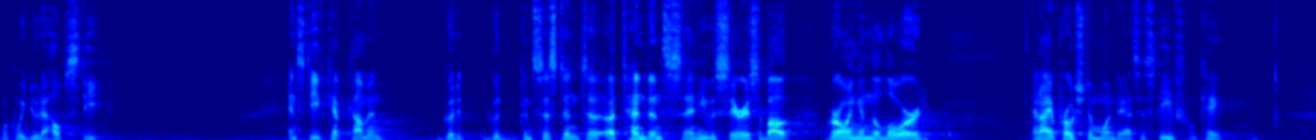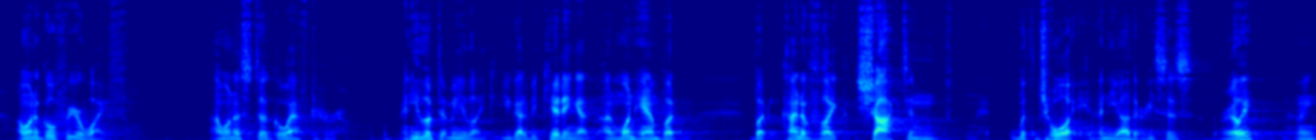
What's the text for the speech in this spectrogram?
What can we do to help Steve? And Steve kept coming, good, good consistent uh, attendance, and he was serious about growing in the Lord. And I approached him one day. I said, Steve, okay, I want to go for your wife. I want us to go after her. And he looked at me like, you got to be kidding on one hand, but, but kind of like shocked and with joy on the other. He says, Really? I mean,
